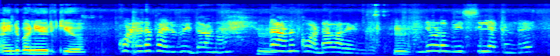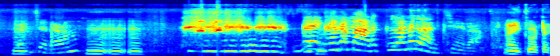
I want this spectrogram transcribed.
അതിന്റെ പണി ഒരുക്കിയോ? കൊടയുടെ പരിവ് ഇതാണ്. ഇതാണ് കൊട പറയുന്നത്. ഉം. ഇതിന്റെ ഇവിടെ വിസിലൊക്കെ ഉണ്ട്. ആയിക്കോട്ടെ.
